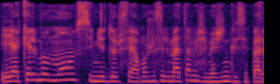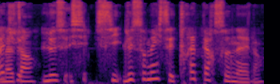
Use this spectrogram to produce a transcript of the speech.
Et à quel moment c'est mieux de le faire? Moi je le fais le matin, mais j'imagine que c'est pas En le fait, matin. Le, le- si- si- le sommeil, c'est très personnel. hein.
